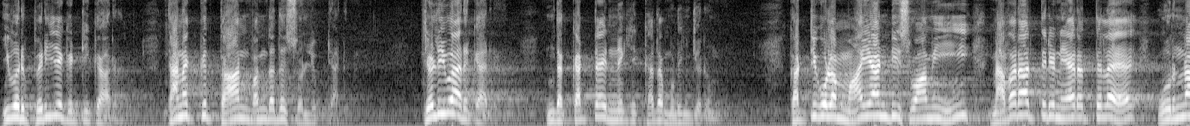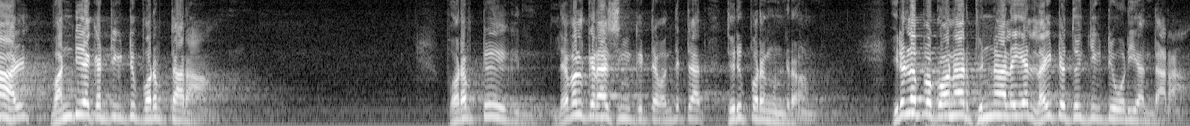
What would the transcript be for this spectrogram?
இவர் பெரிய கெட்டிக்காரர். தனக்கு தான் வந்ததை சொல்லிவிட்டார். தெளிவாக இருக்கார். இந்த கட்டை இன்னைக்கு கதை முடிஞ்சிடும் கட்டிக்குளம் மாயாண்டி சுவாமி நவராத்திரி நேரத்தில் ஒரு நாள் வண்டியை கட்டிக்கிட்டு புறப்பட்டாராம். புறப்பட்டு லெவல் கிராசிங் கிட்ட வந்துட்டார் திருப்பரங்குன்றான் இருளப்ப கோனார் பின்னாலேயே லைட்டை தூக்கிக்கிட்டு ஓடியாந்தாராம்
